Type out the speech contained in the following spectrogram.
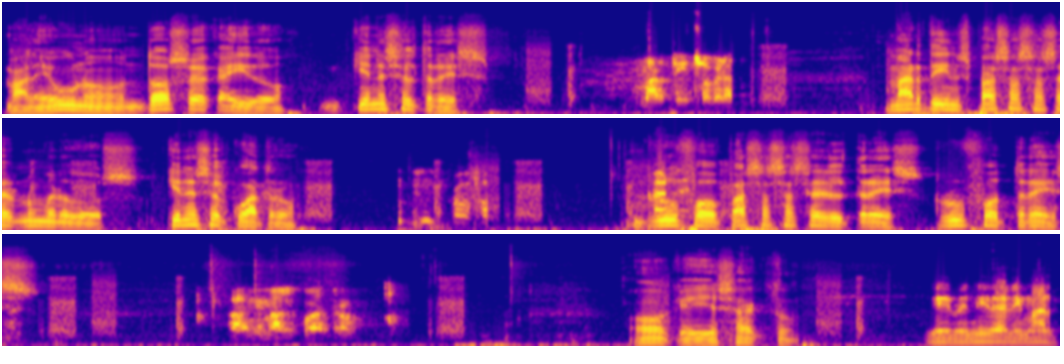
Vale, uno, dos he caído. ¿Quién es el tres? Martín, sobera. Martins, pasas a ser número dos. ¿Quién es el cuatro? Rufo, pasas a ser el 3. Rufo 3. Animal 4. Ok, exacto. Bienvenido, animal.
